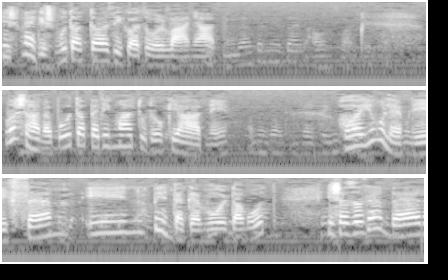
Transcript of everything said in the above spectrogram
és meg is mutatta az igazolványát. Vasárnap óta pedig már tudok járni. Ha jól emlékszem, én pénteken voltam ott, és ez az ember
